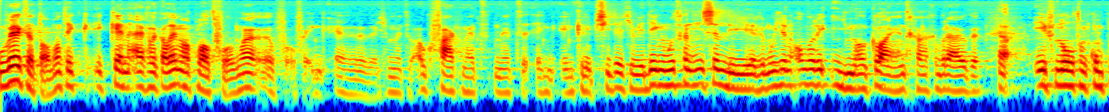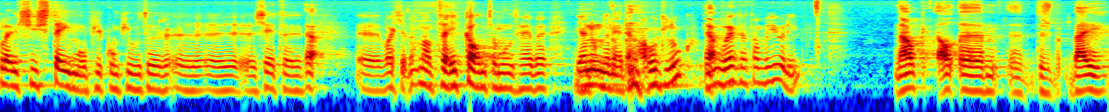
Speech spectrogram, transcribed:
hoe werkt dat dan? Want ik, ik ken eigenlijk alleen maar platformen, of, of eh, weet je, met, ook vaak met, met en- encryptie, dat je weer dingen moet gaan installeren. Dan moet je een andere e-mail-client gaan gebruiken. Ja. If not, een compleet systeem op je computer eh, eh, zetten. Ja. wat je dan aan twee kanten moet hebben. Jij noemde net Outlook. Ja. Hoe werkt dat dan bij jullie? Nou, al, ehm, eh, dus wij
